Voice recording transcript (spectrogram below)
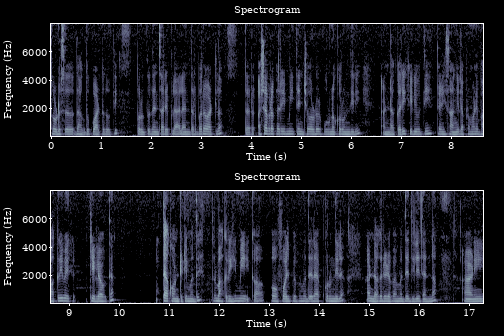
थोडंसं धाकधूक वाटत होती. परंतु त्यांचा रिप्लाय आल्यानंतर बरं वाटलं. तर अशा प्रकारे मी त्यांची ऑर्डर पूर्ण करून दिली. अंडा करी केली होती. त्यांनी सांगितल्याप्रमाणे भाकरी वेग केल्या होत्या. त्या क्वांटिटीमध्ये तर भाकरीही मी एका फॉईल पेपरमध्ये रॅप करून दिल्या. अंडाकरी डब्यामध्ये दिली त्यांना. आणि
